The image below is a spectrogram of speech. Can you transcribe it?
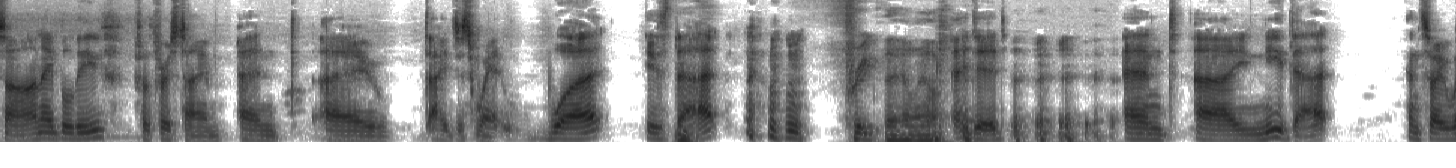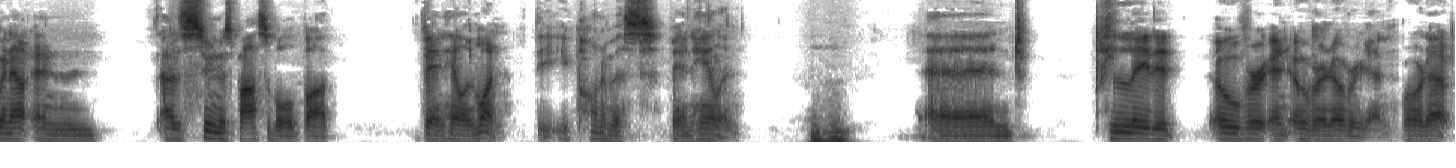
Tucson, I believe, for the first time, and I I just went, "What is that?" Freak the hell out. I did, and I need that, and so I went out and as soon as possible bought Van Halen one, the eponymous Van Halen, hmm and played it over and over and over again, wore it out.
